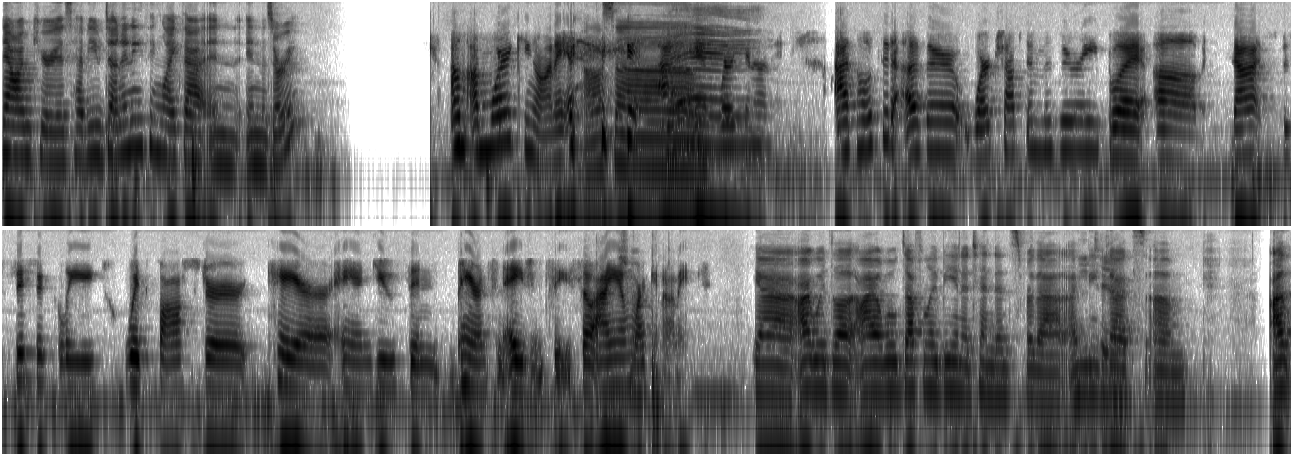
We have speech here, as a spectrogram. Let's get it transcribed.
Now I'm curious. Have you done anything like that in in Missouri? Um, I'm working on it. Awesome. I am Yay. working on it. I've hosted other workshops in Missouri, but um, not specifically with foster care and youth and parents and agencies. So I am Sure. working on it. Yeah, I would. Lo- I will definitely be in attendance for that. I Me think too. that's. Um, I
